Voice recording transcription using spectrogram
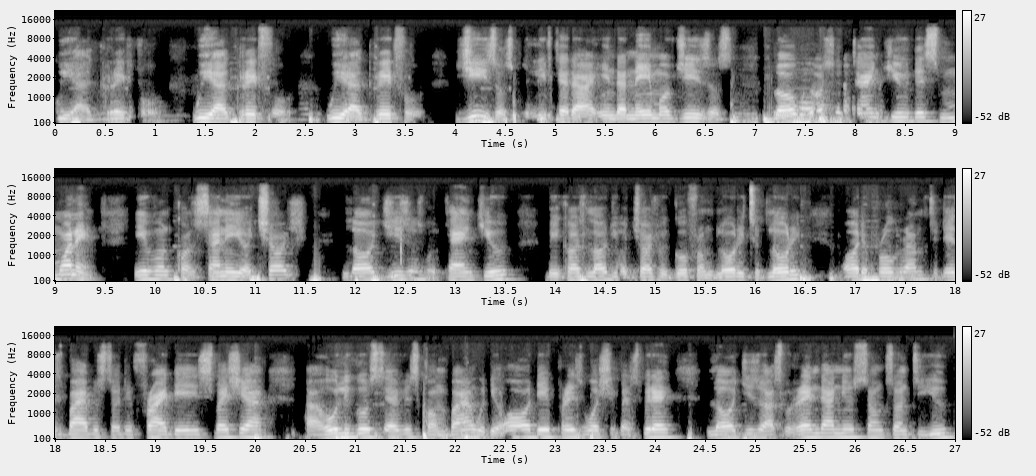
We are grateful. We are grateful. We are grateful. Jesus, we lifted her in the name of Jesus. Lord, we also thank you this morning, even concerning your church. Lord Jesus, we thank you because, Lord, your church will go from glory to glory. All the program, today's Bible study, Friday, special uh, Holy Ghost service combined with the all day praise worship experience. Lord Jesus, as we render new songs unto you,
